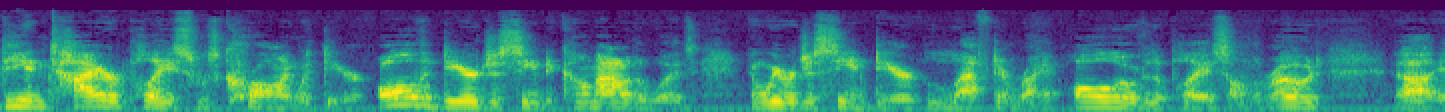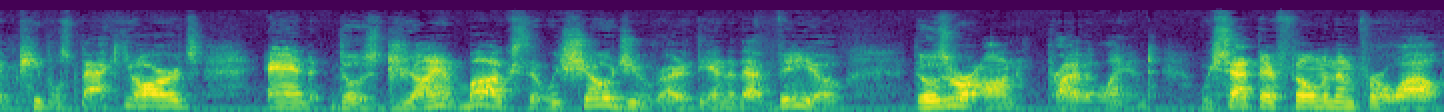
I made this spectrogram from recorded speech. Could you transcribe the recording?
the entire place was crawling with deer. All the deer just seemed to come out of the woods, and we were just seeing deer left and right, all over the place on the road, uh, in people's backyards. And those giant bucks that we showed you right at the end of that video, those were on private land. We sat there filming them for a while,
